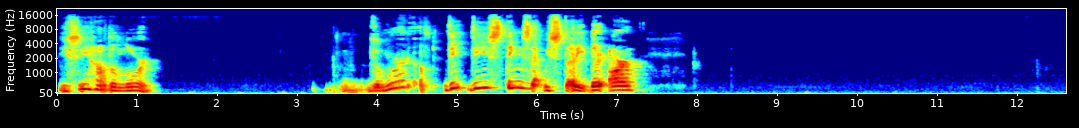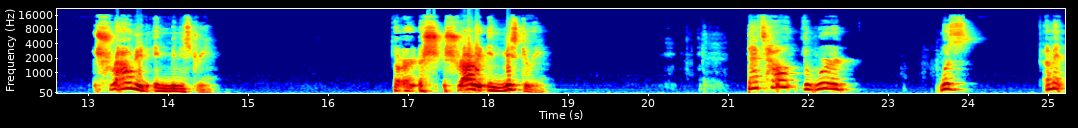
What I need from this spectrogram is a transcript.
You see how the Lord the word of the, these things that we study, there are shrouded in ministry or shrouded in mystery. That's how the word was. I mean,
